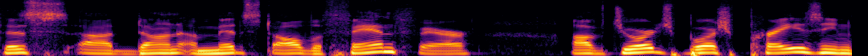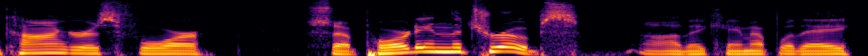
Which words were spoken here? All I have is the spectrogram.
This uh, done amidst all the fanfare of George Bush praising Congress for supporting the troops. Uh, they came up with a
